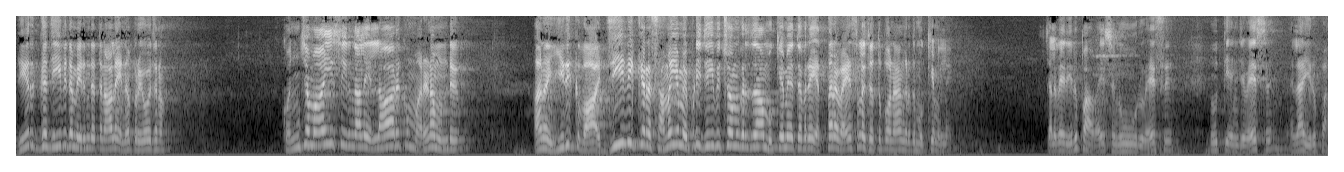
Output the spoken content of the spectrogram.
தீர்க்க ஜீவிதம் இருந்ததுனால என்ன பிரயோஜனம்? கொஞ்சம் ஆயுசு இருந்தாலும் எல்லாருக்கும் மரணம் உண்டு. ஆனா இதுக்கு வா ஜீவிக்கிற சமயம் எப்படி ஜீவிச்சோங்கிறது தான் முக்கியமே தவிர எத்தனை வயசுல செத்து போனாங்கிறது முக்கியம் இல்லை சில பேர் இருப்பா வயசு நூறு வயசு நூத்தி அஞ்சு வயசு எல்லாம் இருப்பா.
